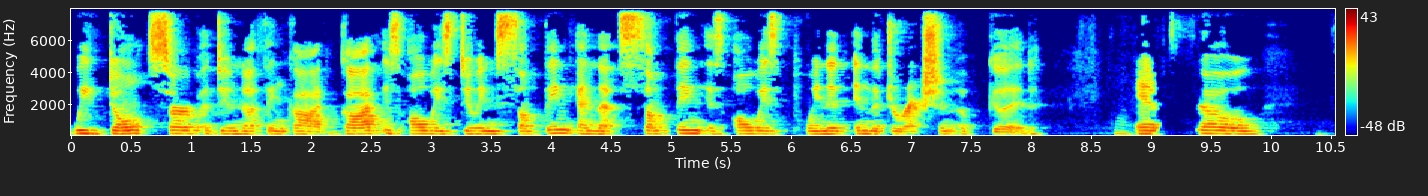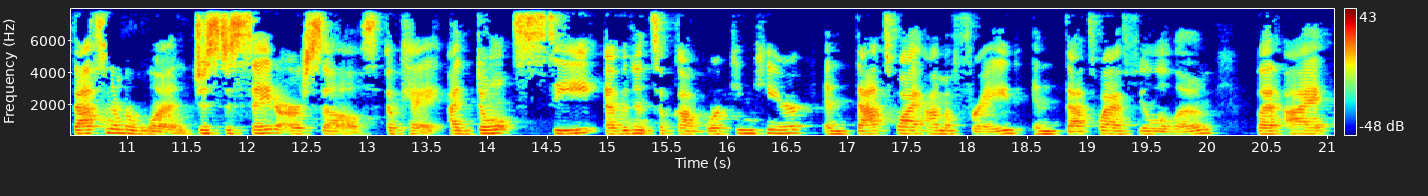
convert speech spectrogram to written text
We don't serve a do nothing God. God is always doing something, and that something is always pointed in the direction of good. And so that's number one, just to say to ourselves, okay, I don't see evidence of God working here, and that's why I'm afraid, and that's why I feel alone. But I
